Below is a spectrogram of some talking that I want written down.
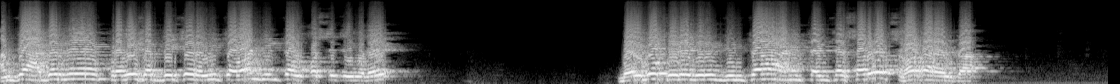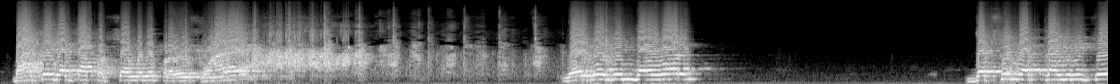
आमचे आदरणीय प्रदेश अध्यक्ष रवी चव्हाणजींच्या उपस्थितीमध्ये वैभव खेडेगिरीजींचा आणि त्यांच्या सर्व सहकाऱ्यांचा भारतीय जनता पक्षामध्ये प्रवेश होणार आहे. वैभवजींबरोबर दक्षिण रत्नागिरीचे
